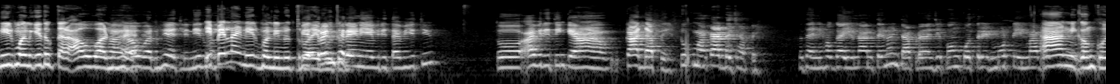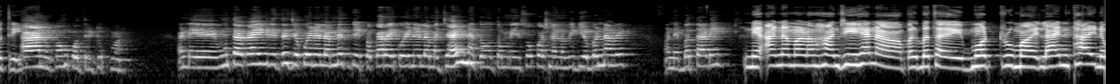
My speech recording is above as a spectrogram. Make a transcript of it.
નિર્મલ કીધું કે તારે આવવાનું આવવાનું હે એટલે એ નિર્મલ પેલા નિર્મલની નૂતરું ત્રણ ફેર એની એવી રીતે આવી હતી. તો આવી રીતે કે આ કાર્ડ આપે ટૂંકમાં કાર્ડ જ આપે. બધાની હગાયું નાન તેનો હોય ને તો આપણે જે કંકોત્રી મોટી આની કંકોત્રી. આની કંકોત્રી ટૂંકમાં. અને હું તો કાંઈ એવી રીતે જો કોઈને લામ નથી ગઈ પણ કરાય કોઈને લામ જાય ને તો હું તમને સોકસનાનો વીડિયો બનાવે. અને બતાડી? ને આનામાં હાંજી હે ને પછી બધા મોટરમાં લાઈન થાય ને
